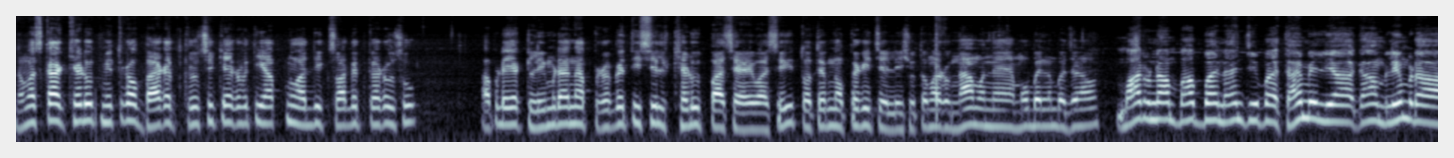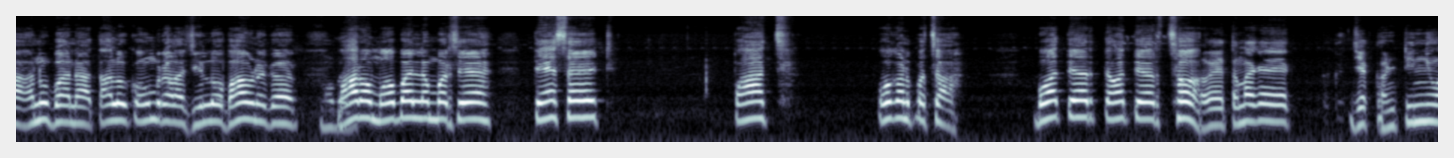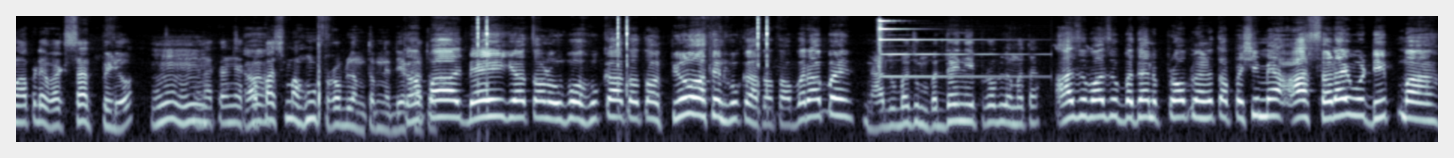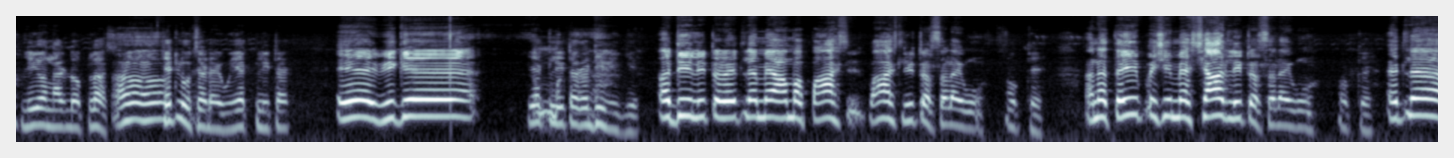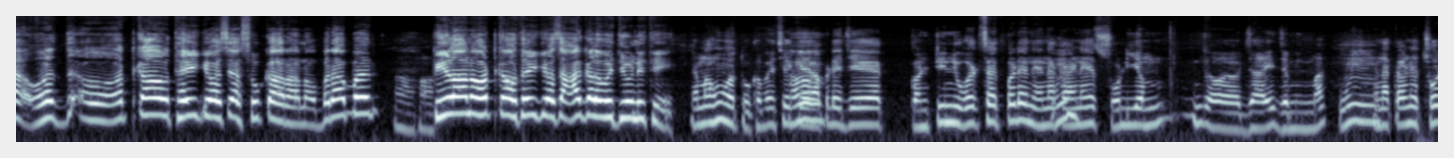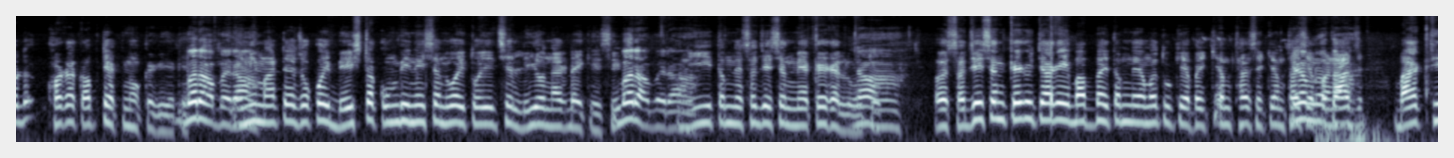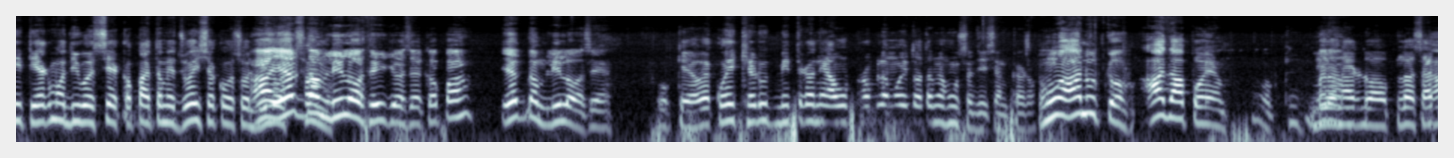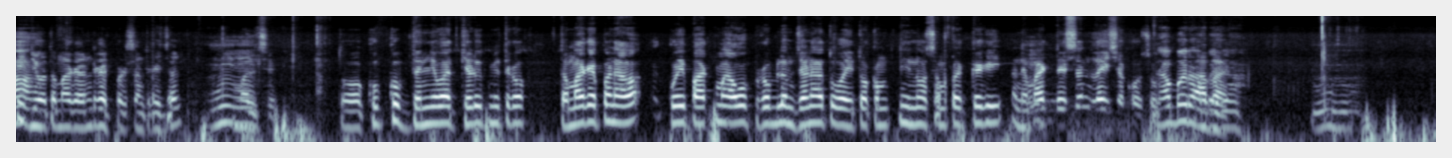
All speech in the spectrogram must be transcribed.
નમસ્કાર ખેડૂત મિત્રો ભારત કૃષિ કેર વતી આપનું હાર્દિક સ્વાગત કરું છું. આપણે એક લીમડાના પ્રગતિશીલ ખેડૂત પાસે આવ્યા છીએ તો તેમનો પરિચય લઈશું. તમારું નામ અને મોબાઈલ નંબર જણાવો. મારું નામ બાપભાઈ નાનજીભાઈ ધામેલિયા ગામ લીમડા અનુભાના તાલુકો ઉમરાળા જિલ્લો ભાવનગર. મારો મોબાઈલ નંબર છે ત્રેસઠ પાંચ ઓગણપચાસ બોતેર તોતેર છ. હવે તમારે જે કન્ટિન્યુ આપણે વરસાદ પડ્યો. એના કારણે કપાસમાં શું પ્રોબ્લેમ તમને દેખાતો. કપાસ બેહી ગયો તો ઊભો હુકાતો તો પીળો થઈને હુકાતો તો બરાબર? ને આજુબાજુ બધાની પ્રોબ્લેમ હતા. આજુબાજુ બધાને પ્રોબ્લેમ હતા. પછી મેં આ ચડાવ્યું ડીપમાં. Leonardo plus. કેટલું ચડાવ્યું? એક લીટર? એ વીઘે એક લીટર અઢી વીઘે. અઢી લીટર એટલે મેં આમાં પાંચ પાંચ લીટર ચડાવ્યું ઓકે. અને તે પછી મેં ચાર લીટર સડાવ્યું. ઓકે. એટલે અટકાવ થઈ ગયો છે સુકારાનો બરાબર? પીળાનો અટકાવ થઈ ગયો છે આગળ વધ્યું નથી. એમાં શું હતું ખબર છે કે આપણે જે કન્ટિન્યુ વરસાદ પડે ને એના કારણે સોડિયમ જાય જમીનમાં. એના કારણે છોડ ખોરાક અપટેક ન કરી શકે. બરાબર એની માટે જો કોઈ બેસ્ટ કોમ્બિનેશન હોય તો એ છે લિયોનાર્ડાઇક એસિડ. બરાબર એ તમને સજેશન મેં કરેલું હતું. સજેશન કર્યું ત્યારે એ બાપભાઈ તમને એમ હતું કે ભાઈ કેમ થશે કેમ થશે પણ આજ બારથી તેરમો દિવસ છે. કપા તમે જોઈ શકો છો હા એકદમ લીલો થઈ ગયો છે કપા. એકદમ લીલો છે. ઓકે હવે કોઈ ખેડૂત મિત્રને આવો પ્રોબ્લેમ હોય તો તમે શું સજેશન કરો? હું આનું જ કહું. આ જ આપો એમ. ઓકે. લિયોનાર્ડો પ્લસ આપી હા. દો તમારે હંડ્રેડ પર્સન્ટ રિઝલ્ટ. મળશે. તો ખૂબ ખૂબ ધન્યવાદ ખેડૂત મિત્રો. તમારે પણ કોઈ પાકમાં આવો પ્રોબ્લેમ જણાતો હોય તો કંપનીનો સંપર્ક કરી અને માર્ગદર્શન લઈ શકો છો. બરાબર આભાર. હા.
